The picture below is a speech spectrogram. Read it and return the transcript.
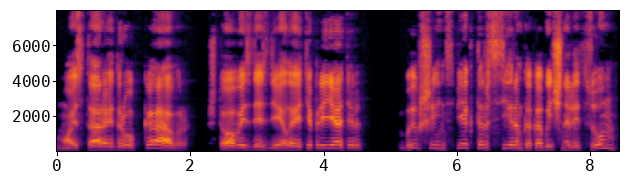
«Мой старый друг Кавр! Что вы здесь делаете, приятель?» Бывший инспектор с серым, как обычно, лицом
